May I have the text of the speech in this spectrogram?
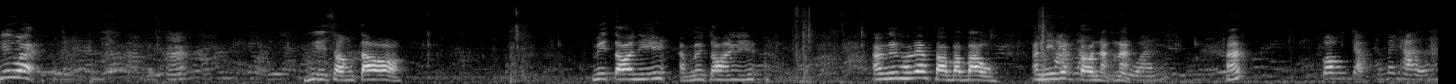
นี่ด้วยมีสองตอ มีตอนนี้อะมีตอนนี้ อันนี้เขาเรียกตอเบาๆ อันนี้เรียกตอหนักสวนๆฮะ กล้องจับแทบไม่ทันแล้ว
